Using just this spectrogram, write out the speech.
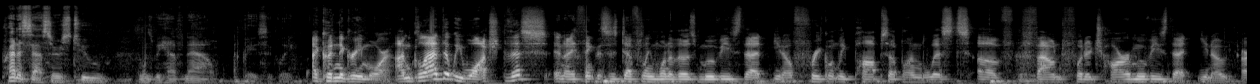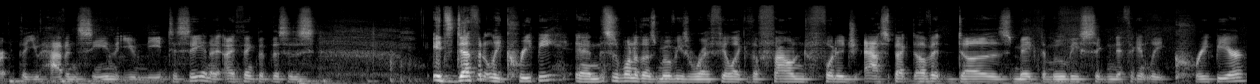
predecessors to the ones we have now, basically. I couldn't agree more. I'm glad that we watched this, and I think this is definitely one of those movies that you know frequently pops up on lists of found footage horror movies that you know are that you haven't seen that you need to see, and I, I think that this is. It's definitely creepy, and this is one of those movies where I feel like the found footage aspect of it does make the movie significantly creepier.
